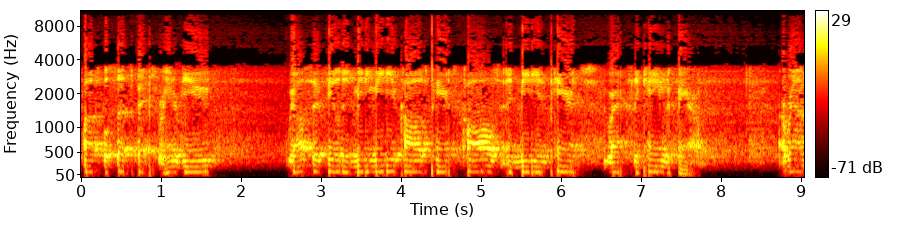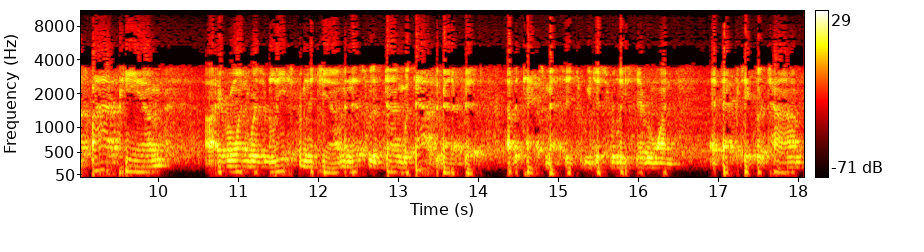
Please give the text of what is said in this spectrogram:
Possible suspects were interviewed. We also fielded many media calls, parents' calls, and media and parents who actually came to Ferrum. Around 5 p.m., uh, everyone was released from the gym, and this was done without the benefit of a text message. We just released everyone at that particular time.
